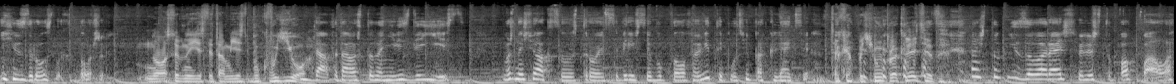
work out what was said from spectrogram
И взрослых тоже. Ну, особенно если там есть буква Ё. Да, потому что она не везде есть. Можно еще акцию устроить. Собери все буквы алфавита и получи проклятие. Так, а почему проклятие-то? А чтоб не заворачивали, что попало.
